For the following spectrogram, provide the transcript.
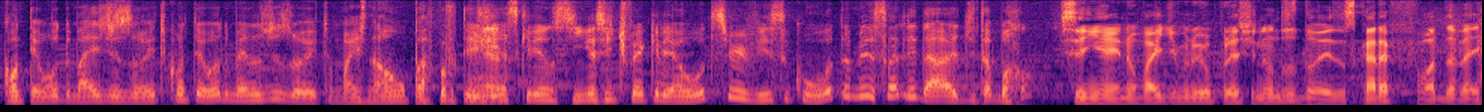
conteúdo mais 18, conteúdo menos 18. Mas não, pra proteger É. as criancinhas, a gente vai criar outro serviço com outra mensalidade, tá bom? Sim, aí não vai diminuir o preço de nenhum dos dois. Os caras é foda, velho.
